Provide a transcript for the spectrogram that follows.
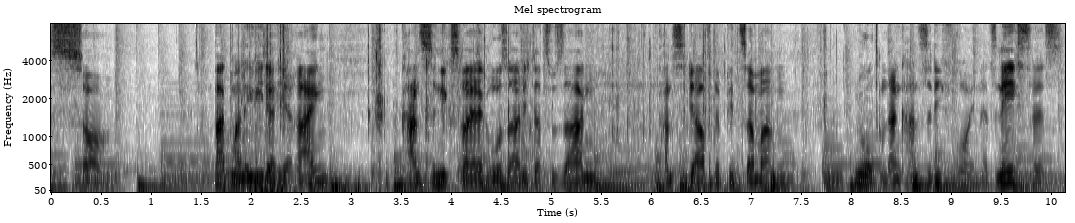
So. Pack mal die wieder hier rein. Kannst du nichts weiter großartig dazu sagen. Kannst du dir auf eine Pizza machen. Jo. Und dann kannst du dich freuen. Als nächstes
